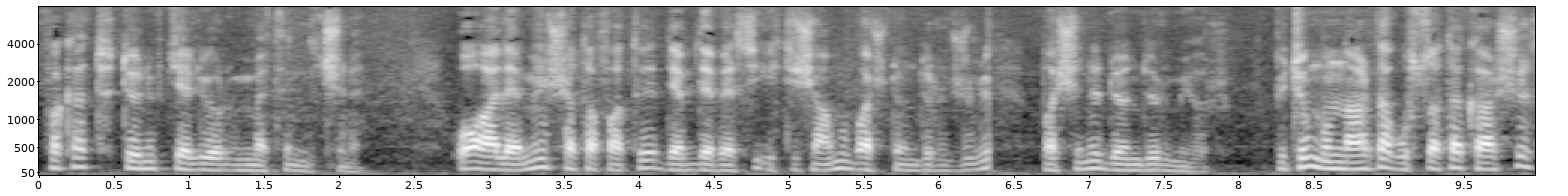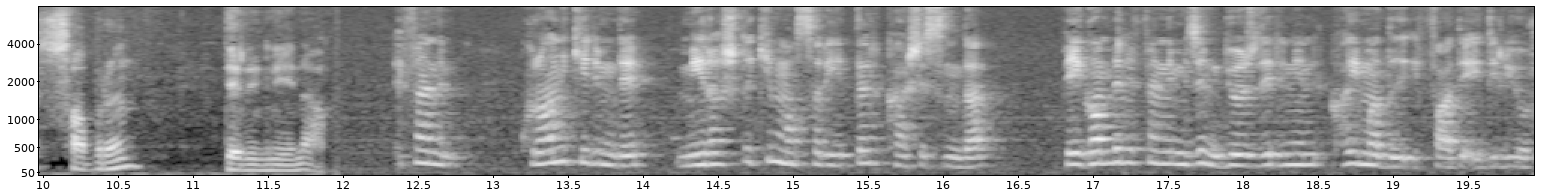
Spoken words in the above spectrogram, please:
Fakat dönüp geliyor ümmetin içine. O alemin şatafatı, debdebesi, ihtişamı, baş döndürücülüğü başını döndürmüyor. Bütün bunlarda uslata karşı sabrın derinliğine ak. Efendim, Kur'an-ı Kerim'de Miraç'taki mazhariyetler karşısında Peygamber Efendimizin gözlerinin kaymadığı ifade ediliyor.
